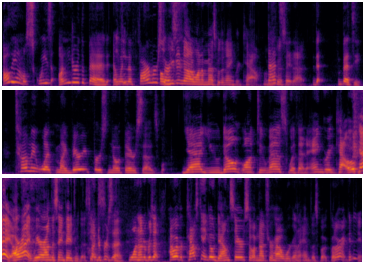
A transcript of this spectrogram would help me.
all the animals squeeze under the bed, and when you- the farmer starts, Oh, you do not want to mess with an angry cow. I'm just That's- gonna say that. Th- Betsy, tell me what my very first note there says. Yeah, you don't want to mess with an angry cow. Okay, all right, we are on the same page with this. Hundred percent. One hundred percent. However, cows can't go downstairs, so I'm not sure how we're gonna end this book. But all right, continue.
